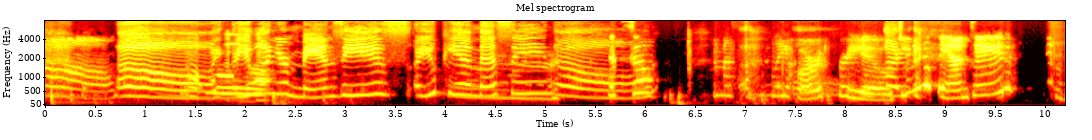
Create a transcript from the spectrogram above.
Like. Oh, Oh, are you Oh. on your mansies? Are you PMSing? Oh, it's so. It really hard for you. Do you need a band aid?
